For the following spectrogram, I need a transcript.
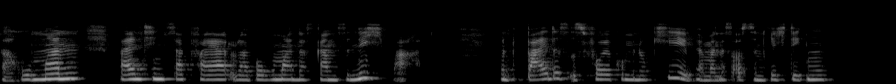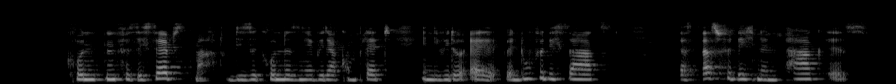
warum man Valentinstag feiert oder warum man das Ganze nicht macht. Und beides ist vollkommen okay, wenn man es aus den richtigen Gründen für sich selbst macht. Und diese Gründe sind ja wieder komplett individuell. Wenn du für dich sagst, dass das für dich ein Tag ist,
